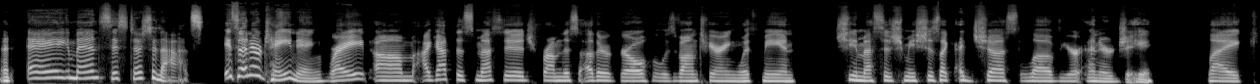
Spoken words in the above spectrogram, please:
And amen, sister, to that. It's entertaining, right? Um, I got this message from this other girl who was volunteering with me and she messaged me. She's like, I just love your energy. Like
